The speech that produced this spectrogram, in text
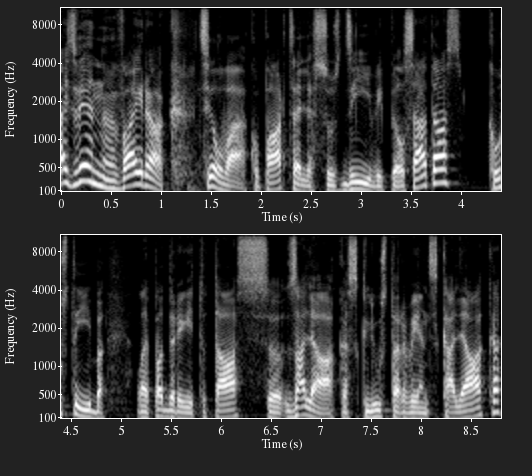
Aizvien vairāk cilvēku pārceļas uz dzīvi pilsētās, kustība, lai padarītu tās uh, zaļākas, kļūst ar vien skaļāka.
